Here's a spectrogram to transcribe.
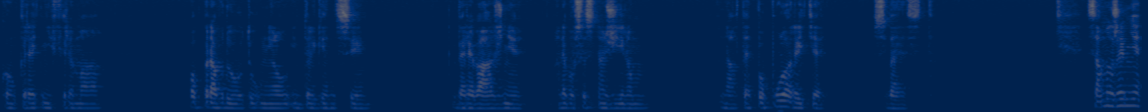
konkrétní firma opravdu tu umělou inteligenci bere vážně, anebo se snaží jenom na té popularitě svést. Samozřejmě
